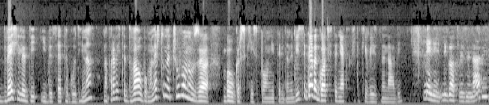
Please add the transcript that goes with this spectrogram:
2010 година направихте два албума. Нещо нечувано за български изпълнители. Да не би сега да готвите някакви такива изненади? Не, не, не готвя изненади.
